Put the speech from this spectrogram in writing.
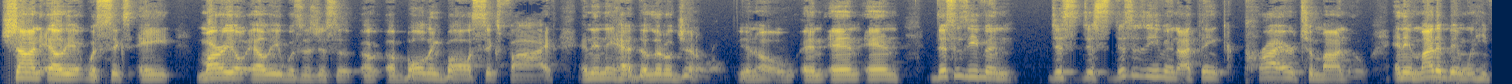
Sean Elliott was six eight. Mario Elie was just a, a, a bowling ball, six five, and then they had the little general, you know, and and and this is even just just this is even I think prior to Manu, and it might have been when he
